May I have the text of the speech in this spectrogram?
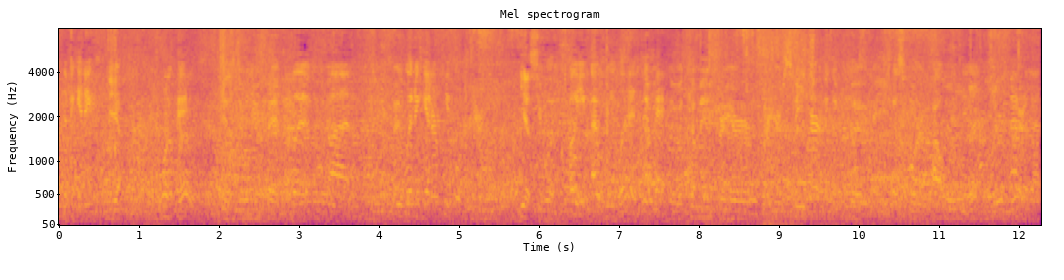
in the beginning? Yeah. Okay. Just doing you a favor. But um, we wouldn't get our people in here. Yes, you would. Oh, you, uh, we would? Okay. They would come in for your for your speech, and then they would be escorted out. Even better then.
